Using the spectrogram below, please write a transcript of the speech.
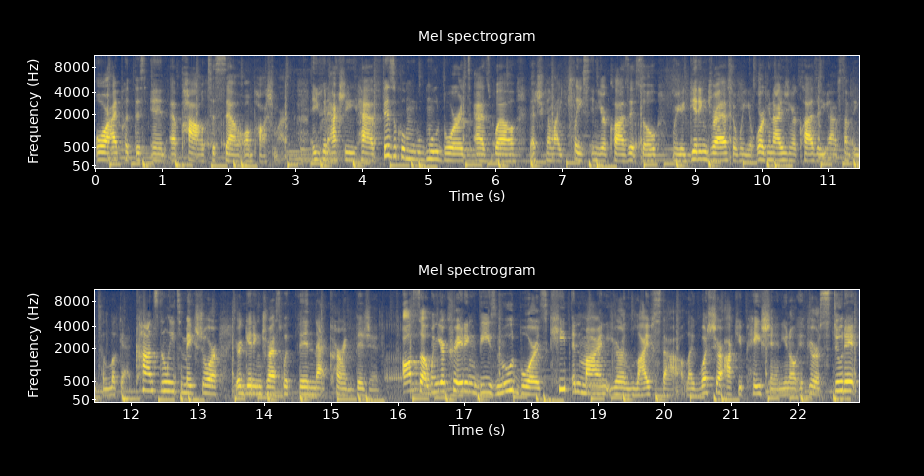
or I put this in a pile to sell on Poshmark. And you can actually have physical mood boards as well that you can like place in your closet. So when you're getting dressed or when you're organizing your closet, you have something to look at constantly to make sure you're getting dressed within that current vision. Also, when you're creating these mood boards, keep in mind your lifestyle. Like what's your occupation? You know, if you're a student,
